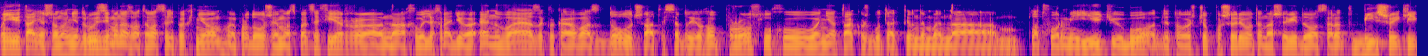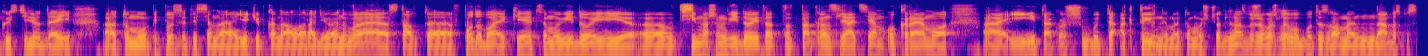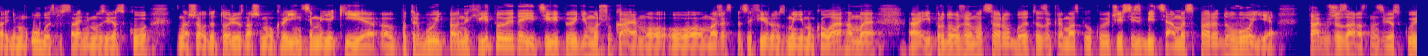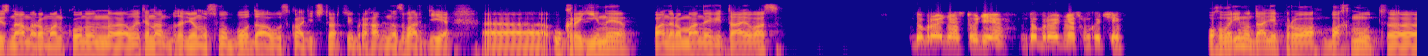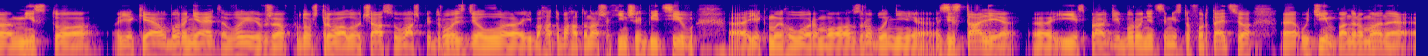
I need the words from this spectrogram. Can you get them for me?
Мої вітання, шановні друзі. Мене звати Василь Пихньо. Ми продовжуємо спецефір на хвилях радіо НВ. Закликаю вас долучатися до його прослуховування. Також бути активними на платформі YouTube для того, щоб поширювати наше відео серед більшої кількості людей. Тому підписуйтеся на YouTube канал Радіо НВ, ставте вподобайки цьому відео і е, всім нашим відео та, та, та трансляціям окремо. І також будьте активними, тому що для нас дуже важливо бути з вами на безпосередньому у безпосередньому зв'язку з нашою аудиторією, з нашими українцями, які е, потребують певних відповідей. І ці відповіді ми шукаємо у межах спецефіру з моїми колегами е, і продовжуємо це робити. Зокрема, спілкуючись із бійцями з передової. Так вже зараз на зв'язку із нами Роман Конон, е, лейтенант батальйону Свобода у складі 4-ї бригади Нацгвардії України. Пане Романе, вітаю вас. Доброго дня, студія. Доброго дня, слухачі. Поговоримо далі про Бахмут, е, місто, яке обороняєте ви вже впродовж тривалого часу. Ваш підрозділ е, і багато багато наших інших бійців, е, як ми говоримо, зроблені зі сталі і справді боронять це місто фортецю. Утім, пане Романе,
